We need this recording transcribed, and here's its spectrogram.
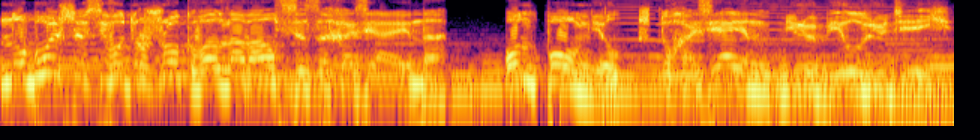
Но больше всего дружок волновался за хозяина. Он помнил, что хозяин не любил людей.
